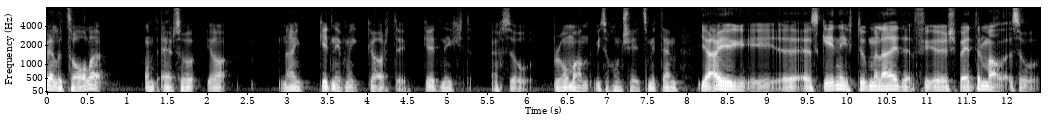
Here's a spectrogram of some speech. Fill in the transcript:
wollte ich zahlen und er so, ja, nein, geht nicht mit Karte, geht nicht. Ich so, Bro, Mann, wieso kommst du jetzt mit dem? Ja, ich, ich, äh, es geht nicht, tut mir leid, für später mal. Also,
